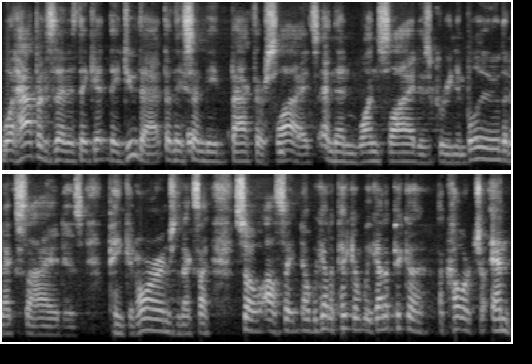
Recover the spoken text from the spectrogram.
what happens then is they get they do that then they send me back their slides and then one slide is green and blue the next slide is pink and orange the next slide. So i'll say no we got to pick a we got to pick a, a color cho-. and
